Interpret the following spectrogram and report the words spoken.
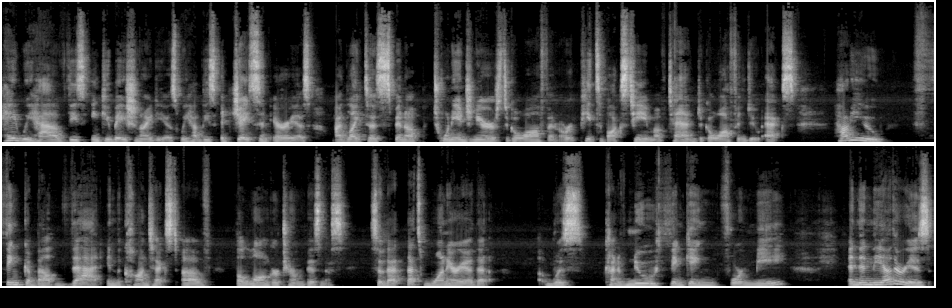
Hey, we have these incubation ideas, we have these adjacent areas. I'd like to spin up 20 engineers to go off and, or a pizza box team of 10 to go off and do X. How do you think about that in the context of the longer term business? So that that's one area that uh, was kind of new thinking for me. And then the other is,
